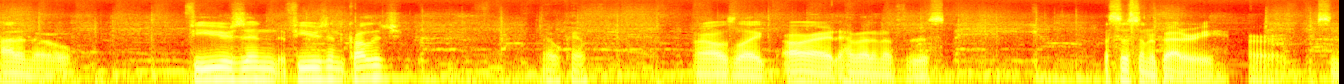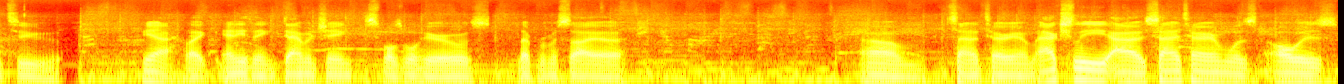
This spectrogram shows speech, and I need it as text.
I don't know, a few years in, a few years in college. okay. And I was like, all right, I've had enough of this. Let's listen to Battery or listen to, yeah, like anything damaging, Disposable Heroes, Leper Messiah, um, Sanitarium. Actually, uh, Sanitarium was always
